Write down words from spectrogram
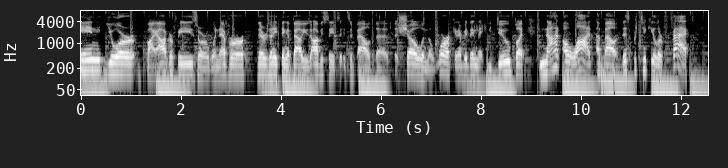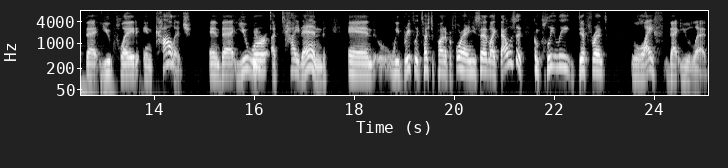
In your biographies or whenever there's anything about you. Obviously it's it's about the the show and the work and everything that you do but not a lot about this particular fact that you played in college and that you hmm. were a tight end. And we briefly touched upon it beforehand and you said like that was a completely different life that you led.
